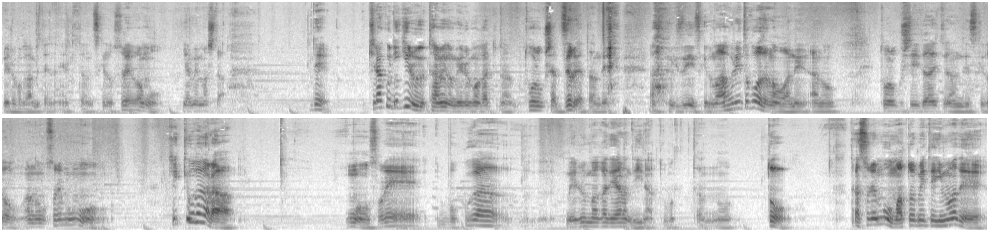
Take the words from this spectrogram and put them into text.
メルマガみたいなのやってたんですけどそれはもうやめましたで気楽に生きるためのメルマガっていうのは登録者ゼロやったんで あ別にいいんですけど、まあ、アフリート講座の方はね、あの、登録していただいてたんですけど、あの、それももう、結局だから、もうそれ、僕がメルマガでやらんでいいなと思ったのと、だからそれもうまとめて今まで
